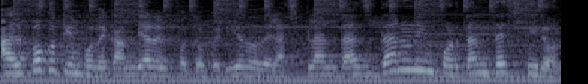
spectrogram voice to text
Al poco tiempo de cambiar el fotoperiodo de las plantas, dan un importante estirón.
